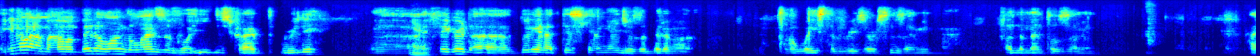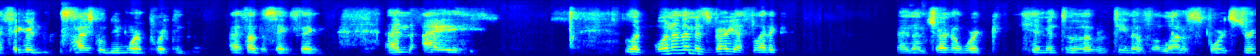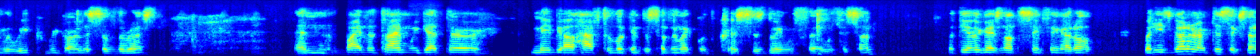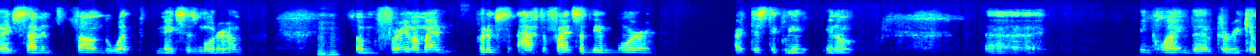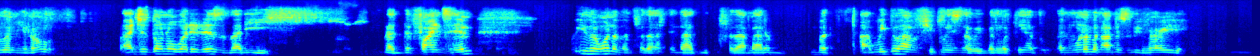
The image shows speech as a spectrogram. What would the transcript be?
You know what? I'm, I'm a bit along the lines of what you described really uh, yeah. I figured uh, doing it at this young age was a bit of a, a waste of resources. I mean, uh, fundamentals. I mean, I figured high school would be more important. I thought the same thing. And I look, one of them is very athletic, and I'm trying to work him into a routine of a lot of sports during the week, regardless of the rest. And by the time we get there, maybe I'll have to look into something like what Chris is doing with uh, with his son. But the other guy's not the same thing at all. But he's got an artistic side. I just haven't found what makes his motor hum. Mm-hmm. So for him, I might put him have to find something more artistically, you know, uh, inclined the curriculum. You know, I just don't know what it is that he that defines him. Either one of them, for that, in that for that matter but uh, we do have a few places that we've been looking at, and one of them happens to be very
